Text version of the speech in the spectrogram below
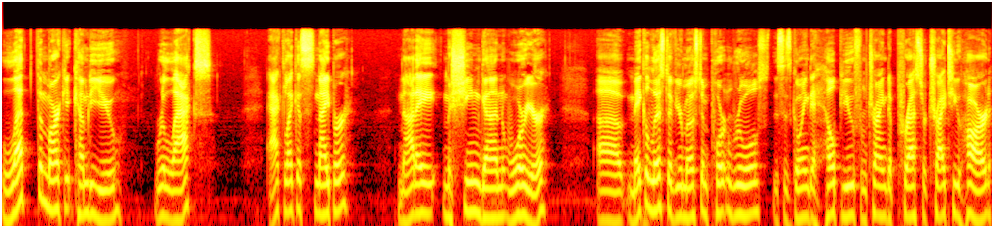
let the market come to you relax act like a sniper not a machine gun warrior Uh, make a list of your most important rules. This is going to help you from trying to press or try too hard.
